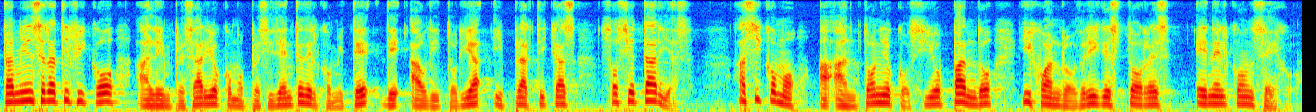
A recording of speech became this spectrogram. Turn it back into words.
también se ratificó al empresario como presidente del Comité de Auditoría y Prácticas Societarias, así como a Antonio Cosío Pando y Juan Rodríguez Torres en el Consejo.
